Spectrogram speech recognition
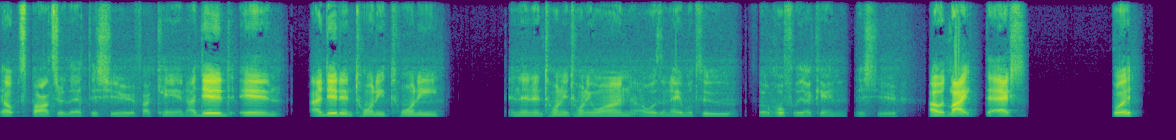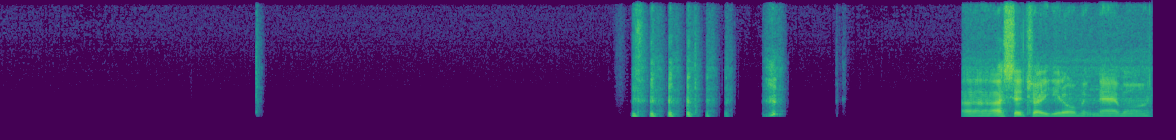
help sponsor that this year if I can. I did in I did in 2020, and then in 2021 I wasn't able to, so hopefully I can this year. I would like to ask. go ahead. uh, I should try to get old McNabb on.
